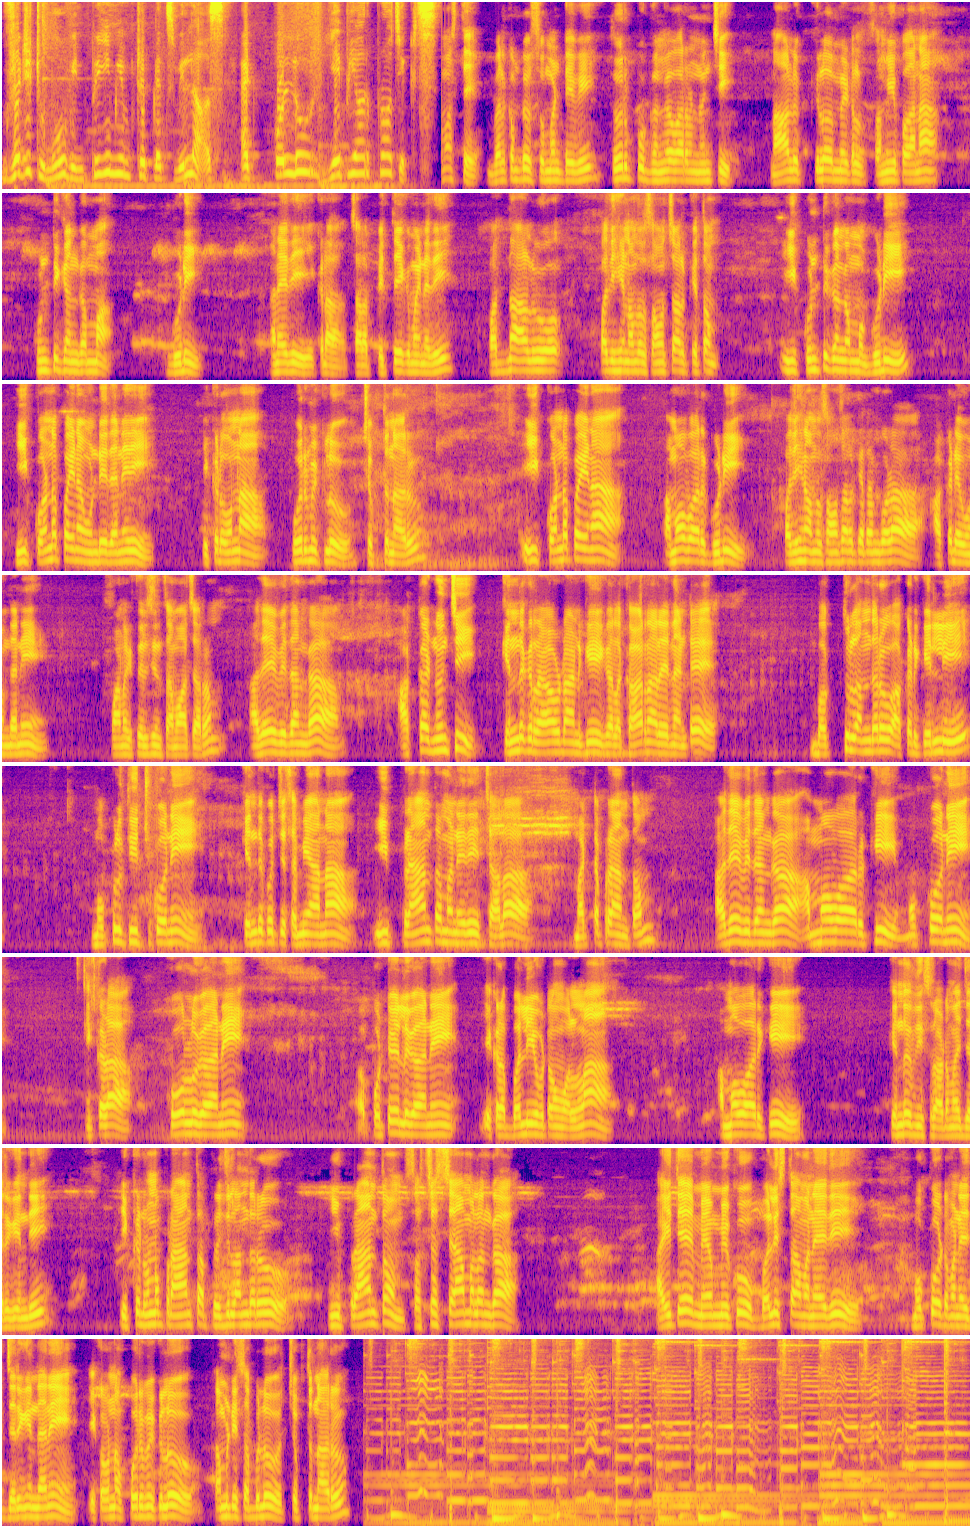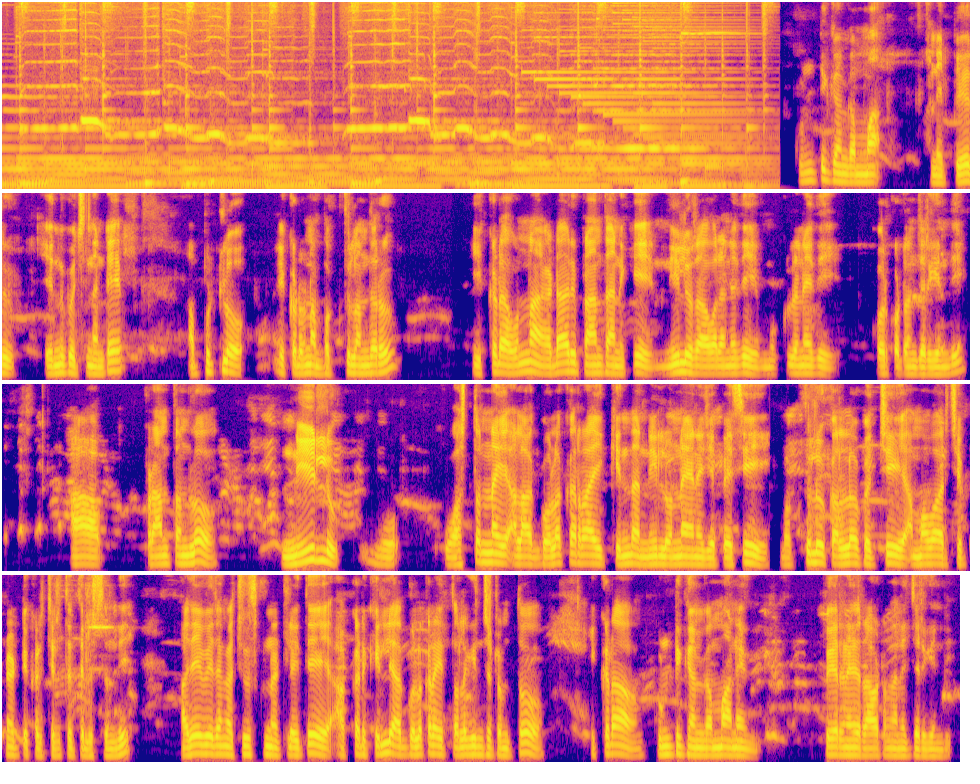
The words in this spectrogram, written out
Ready to move in premium triplex villas at Kollur APR projects నమస్తే welcome to Suman TV. Thurpu Gangavaram నుంచి నాలుగు కిలోమీటర్ల సమీపాన కుంటి గంగమ్మ గుడి అనేది ఇక్కడ చాలా ప్రత్యేకమైనది. పద్నాలుగు పదిహేను వందల సంవత్సరాల క్రితం ఈ కుంటి గంగమ్మ గుడి ఈ కొండపైన ఉండేదనేది ఇక్కడ ఉన్న పూర్వీకులు చెప్తున్నారు. ఈ కొండపైన అమ్మవారి గుడి పదిహేను వందల సంవత్సరాల క్రితం కూడా అక్కడే ఉందని మనకు తెలిసిన సమాచారం. అదేవిధంగా అక్కడి నుంచి కిందకి రావడానికి గల కారణాలు ఏంటంటే భక్తులందరూ అక్కడికి వెళ్ళి మొక్కులు తీర్చుకొని కిందకు వచ్చే సమయాన ఈ ప్రాంతం అనేది చాలా మట్ట ప్రాంతం. అదేవిధంగా అమ్మవారికి మొక్కుకొని ఇక్కడ కోళ్ళు కానీ పొట్టేళ్ళు కానీ ఇక్కడ బలి ఇవ్వటం వలన అమ్మవారికి కిందకు తీసుకురావడమే జరిగింది. ఇక్కడ ఉన్న ప్రాంత ప్రజలందరూ ఈ ప్రాంతం సస్యశ్యామలంగా అయితే మేము మీకు బలిస్తామనేది మొక్కోవటం అనేది జరిగిందని ఇక్కడ ఉన్న పూర్వీకులు కమిటీ సభ్యులు చెప్తున్నారు. కుంటి గంగమ్మ అనే పేరు ఎందుకు వచ్చిందంటే అప్పట్లో ఇక్కడ ఉన్న భక్తులందరూ ఇక్కడ ఉన్న ఎడారి ప్రాంతానికి నీళ్ళు రావాలనేది మొక్కులు అనేది కోరుకోవడం జరిగింది. ఆ ప్రాంతంలో నీళ్ళు వస్తున్నాయి. అలా గొలకరాయి కింద నీళ్ళు ఉన్నాయని చెప్పేసి భక్తులు కల్లోకి వచ్చి అమ్మవారు చెప్పినట్టు ఇక్కడ చరిత్ర తెలుస్తుంది. అదే విధంగా చూసుకున్నట్లయితే అక్కడికి వెళ్ళి ఆ గులకరాయి తొలగించడంతో ఇక్కడ కుంటి గంగమ్మ అనే పేరు అనేది రావటం అనేది జరిగింది.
